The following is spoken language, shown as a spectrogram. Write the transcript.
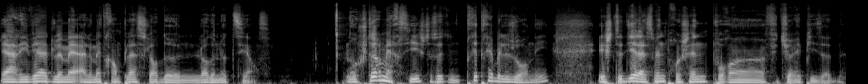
et arriver à le, à le mettre en place lors de, lors de notre séance. Donc je te remercie, je te souhaite une très très belle journée, et je te dis à la semaine prochaine pour un futur épisode.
